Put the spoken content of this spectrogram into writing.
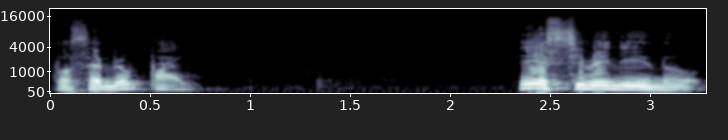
Você é meu pai. Este menino,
